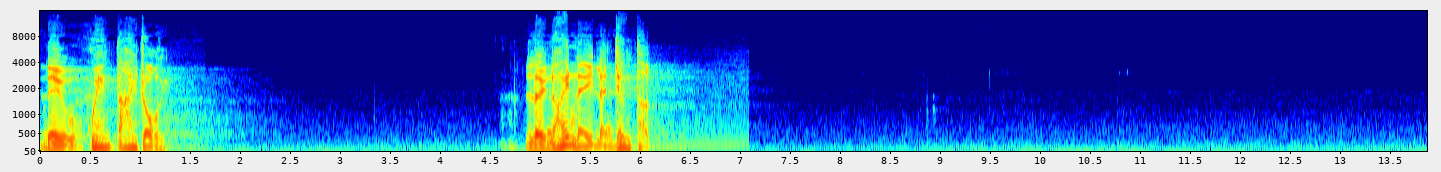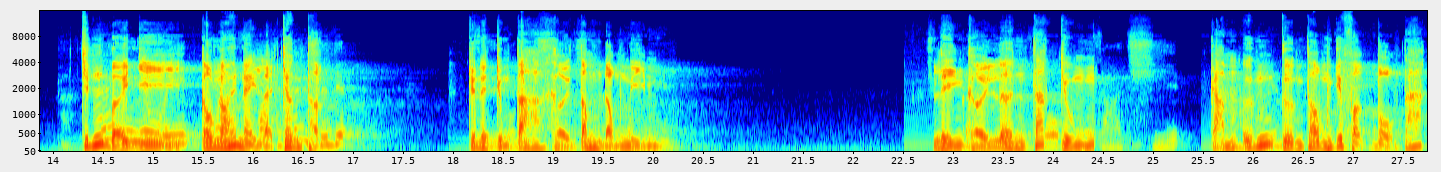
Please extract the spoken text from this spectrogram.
đều quen tai rồi. Lời nói này là chân thật. Chính bởi vì câu nói này là chân thật cho nên chúng ta khởi tâm động niệm. Liền khởi lên tác dụng, cảm ứng tương thông với phật bồ tát.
